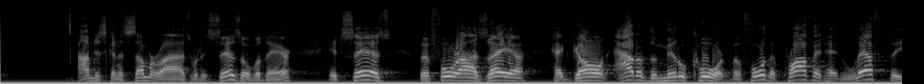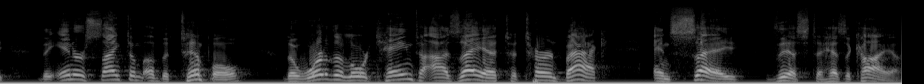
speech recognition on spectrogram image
I'm just going to summarize what it says over there. It says, Before Isaiah had gone out of the middle court, before the prophet had left the, the inner sanctum of the temple, the word of the Lord came to Isaiah to turn back and say this to Hezekiah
